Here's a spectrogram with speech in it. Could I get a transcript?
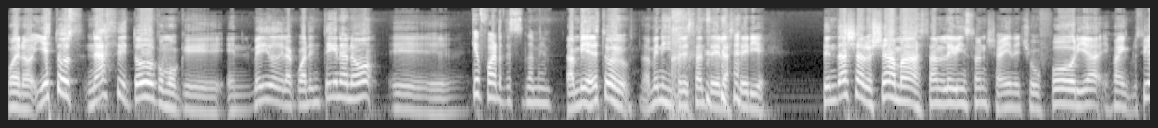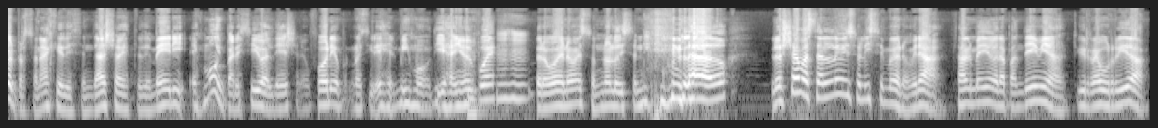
Bueno, y esto es- nace todo como que en medio de la cuarentena, ¿no? Eh, Qué fuerte eso también. También, esto también es interesante de la serie. Zendaya lo llama a Sam Levinson, ya habían hecho Euforia. Es más, inclusive el personaje de Zendaya, este de Mary, es muy parecido al de ella en Euforia, por no decir es el mismo 10 años después. Pero bueno, eso no lo dice en ningún lado. Lo llama a Sam Levinson y le dice, bueno, mirá, está en medio de la pandemia, estoy re aburrida,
